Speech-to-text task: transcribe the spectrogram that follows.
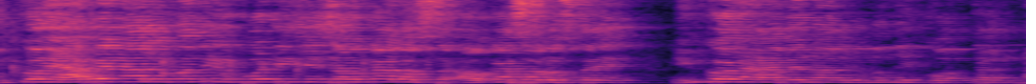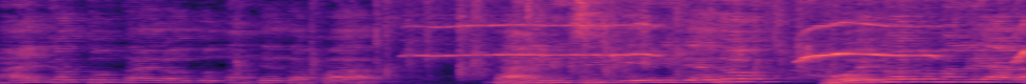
ఇంకో యాభై నాలుగు మందికి పోటీ చేసే అవకాశాలు వస్తాయి అవకాశాలు వస్తాయి. ఇంకో యాభై నాలుగు మంది కొత్త నాయకత్వం తయారవుతుంది అంతే తప్ప దాని నుంచి ఏమీ లేదు. పోయిన వాళ్ళు మళ్ళీ ఆడ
